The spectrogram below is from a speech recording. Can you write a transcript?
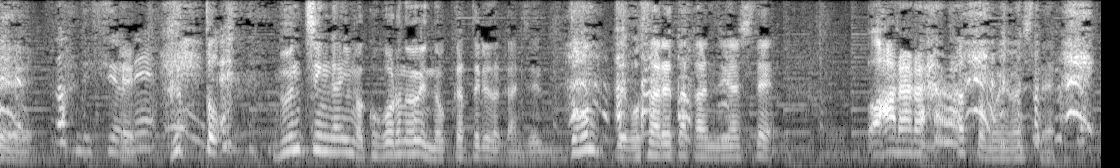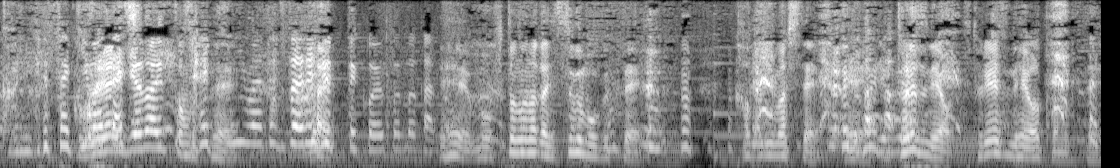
え、そうですよね、ぐっと文鎮が今心の上に乗っかってるような感じでドンって押された感じがしてあららららと思いまして。これが先渡いけないと思って。先に渡されるってこういうことかな、はい、ええ、もう布団の中にすぐ潜ってかぶりまして、ええ、とりあえず寝ようとりあえず寝ようと思って。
